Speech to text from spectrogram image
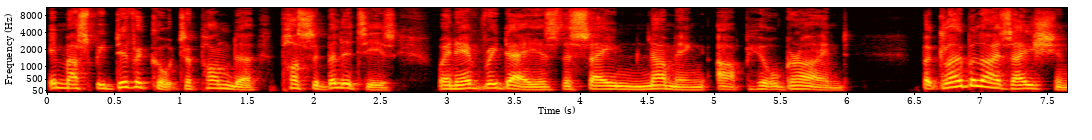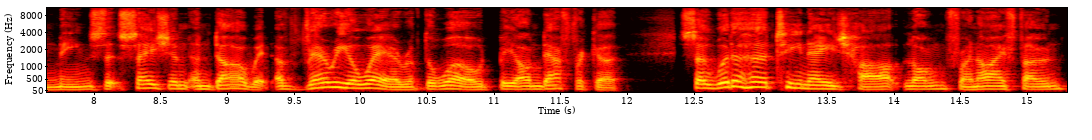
It must be difficult to ponder possibilities when every day is the same numbing uphill grind. But globalization means that Sajent and Dawit are very aware of the world beyond Africa. So would her teenage heart long for an iPhone,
